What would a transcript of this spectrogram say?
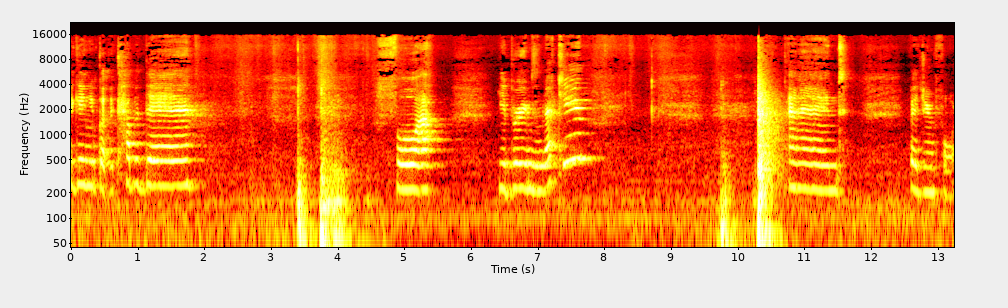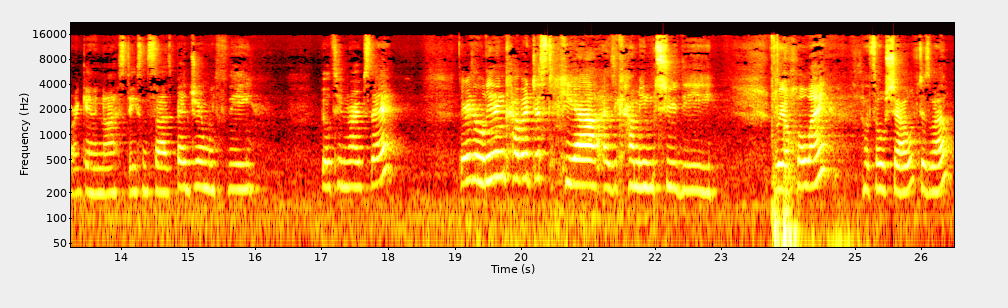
again, you've got the cupboard there, for your brooms and vacuum. And bedroom four, again a nice decent sized bedroom with the built-in robes there. There is a linen cupboard just here as you come into the rear hallway. That's all shelved as well.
